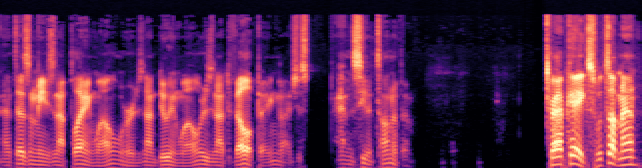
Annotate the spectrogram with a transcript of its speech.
that doesn't mean he's not playing well, or he's not doing well, or he's not developing. I just haven't seen a ton of him. Crab Cakes, what's up, man?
